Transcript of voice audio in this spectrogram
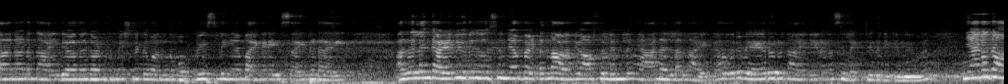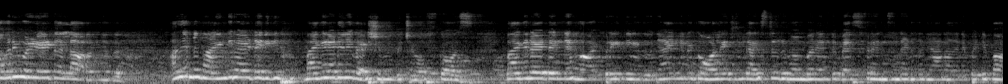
ഞാനാണ് നായിക എന്ന കൺഫർമേഷൻ ഒക്കെ വന്നു. ഒബ്വിയസ്ലി ഞാൻ ഭയങ്കര എക്സൈറ്റഡ് ആയി. അതെല്ലാം കഴിഞ്ഞ ഒരു ദിവസം ഞാൻ പെട്ടെന്ന് അറിഞ്ഞു ആ ഫിലിമിൽ ഞാനല്ല നായിക. അവർ വേറൊരു നായികയാണ് സെലക്ട് ചെയ്തിരിക്കുന്നത്. ഞാനത് അവർ വഴിയായിട്ടല്ല അറിഞ്ഞത്. അതെന്നെ ഭയങ്കരമായിട്ട് എനിക്ക് ഭയങ്കരമായിട്ട് എന്നെ വിഷമിപ്പിച്ചു ഓഫ് കോഴ്സ് ഭയങ്കരമായിട്ട് എന്നെ ഹാർട്ട് ബ്രേക്ക് ചെയ്തു. ഞാൻ ഇങ്ങനെ കോളേജിൽ ഐ സ്റ്റിൽ റിമെമ്പർ എന്റെ ബെസ്റ്റ് ഫ്രണ്ട്സിന്റെ അടുത്ത് ഞാൻ അതിനെപ്പറ്റി പറഞ്ഞ്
